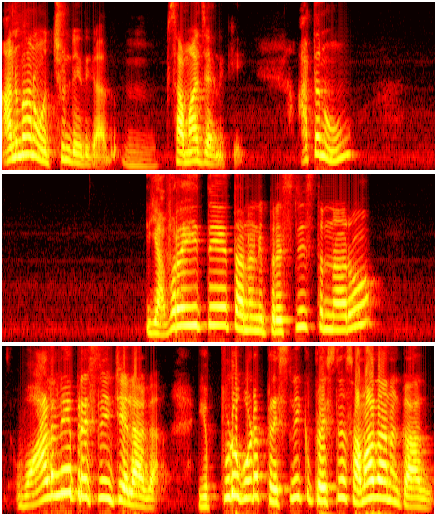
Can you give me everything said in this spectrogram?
అనుమానం వచ్చుండేది కాదు. సమాజానికి. అతను ఎవరైతే తనని ప్రశ్నిస్తున్నారో వాళ్ళనే ప్రశ్నించేలాగా. ఎప్పుడు కూడా ప్రశ్నకి ప్రశ్న సమాధానం కాదు.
